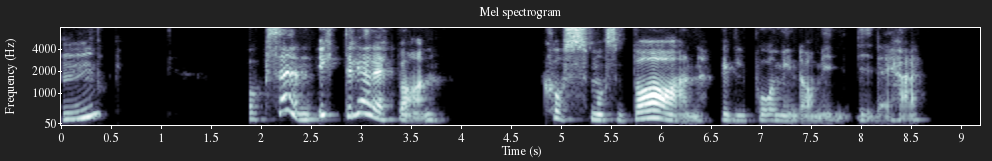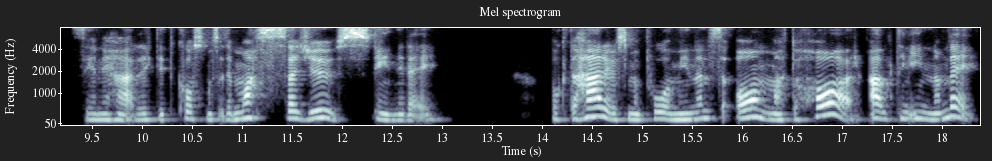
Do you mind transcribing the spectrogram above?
Mm. Och sen ytterligare ett barn. Kosmosbarn vill bli påminna om i, i dig här. Ser ni här, riktigt kosmos, det är massa ljus in i dig. Och det här är ju som en påminnelse om att du har allting inom dig.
